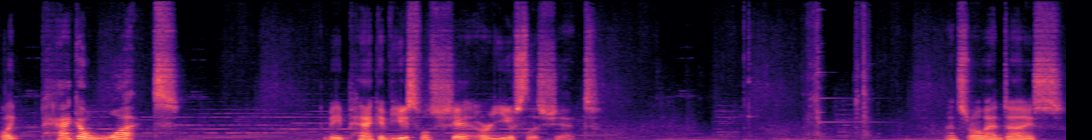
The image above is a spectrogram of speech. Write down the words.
Like, pack of what? Could be pack of useful shit or useless shit. Let's roll that dice.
